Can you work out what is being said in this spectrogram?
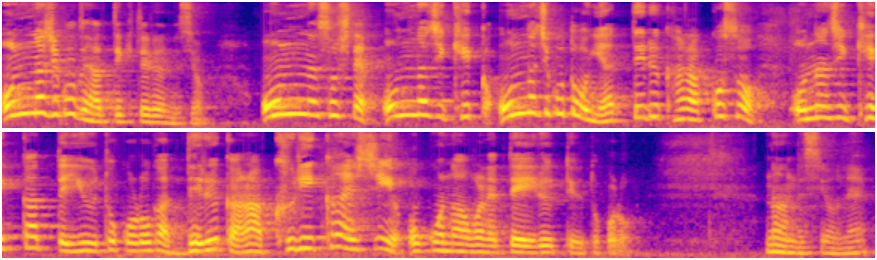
同じことやってきてるんですよ。女、そして同じ結果、同じことをやってるからこそ、同じ結果っていうところが出るから、繰り返し行われているっていうところなんですよね。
